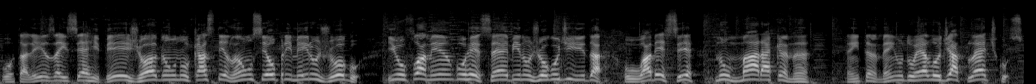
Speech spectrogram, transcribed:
Fortaleza e CRB jogam no Castelão seu primeiro jogo. E o Flamengo recebe no jogo de ida o ABC no Maracanã. Tem também o duelo de Atléticos,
